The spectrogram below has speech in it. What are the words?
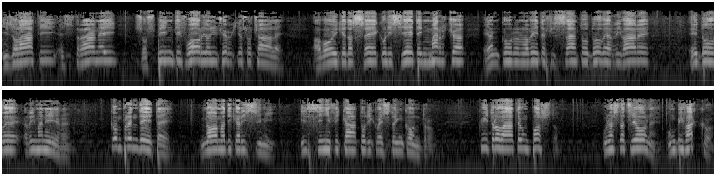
isolati, estranei, sospinti fuori da ogni cerchio sociale, a voi che da secoli siete in marcia e ancora non avete fissato dove arrivare e dove rimanere. Comprendete, nomadi carissimi, il significato di questo incontro. Qui trovate un posto, una stazione, un bivacco,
